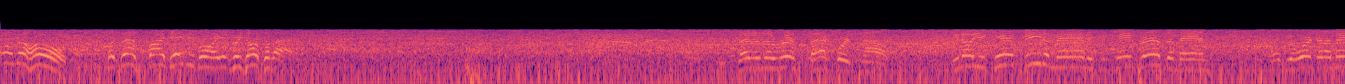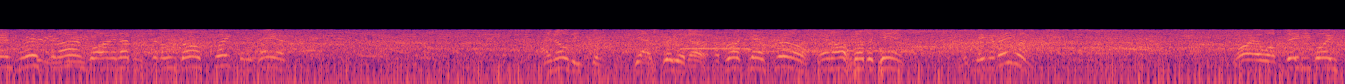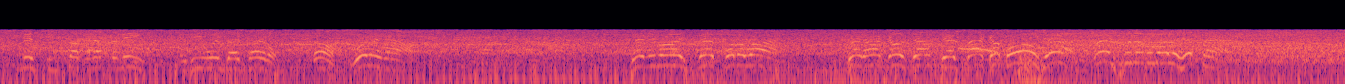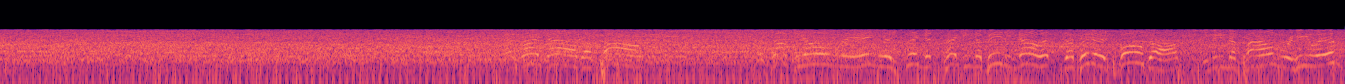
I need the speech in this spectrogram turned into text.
on the hold. Possessed by Davy Boy as a result of that. he's Bending the wrist backwards now. You know, you can't beat a man if you can't grab the man. If you're working a man's wrist and arms long enough, he's going to lose all strength in his hands. I know these things. Yeah, sure you know. A broadcast journalist. And also the king. The King of England. Boy, well, Davy Boy Smith be sucking up to me if he wins that title. So, Willie now. Davy Boy Smith for the run. Bret Hart goes downstairs, back up. Oh, yeah. By the Hitman. And right now, the pound is not the only English thing that's taking the beating. No, it's the British Bulldog. You mean the pound where he lives?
